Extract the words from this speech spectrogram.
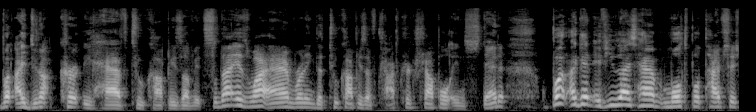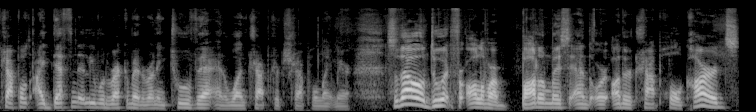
but I do not currently have two copies of it. So that is why I am running the two copies of Trap Trick Hole instead. But again, if you guys have multiple Time Space Holes, I definitely would recommend running two of that and one Trap Trick Hole Nightmare. So that will do it for all of our bottomless and or other Trap Hole cards.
